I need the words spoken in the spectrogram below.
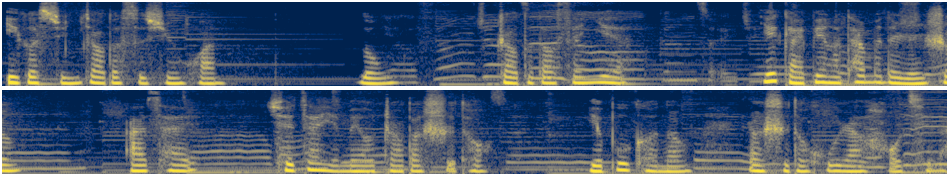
一个寻找的死循环。龙。找得到三叶，也改变了他们的人生。阿菜却再也没有找到石头，也不可能让石头忽然好起来。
